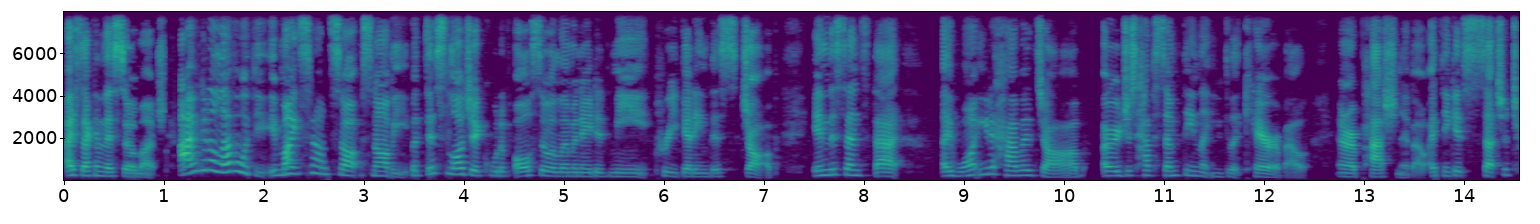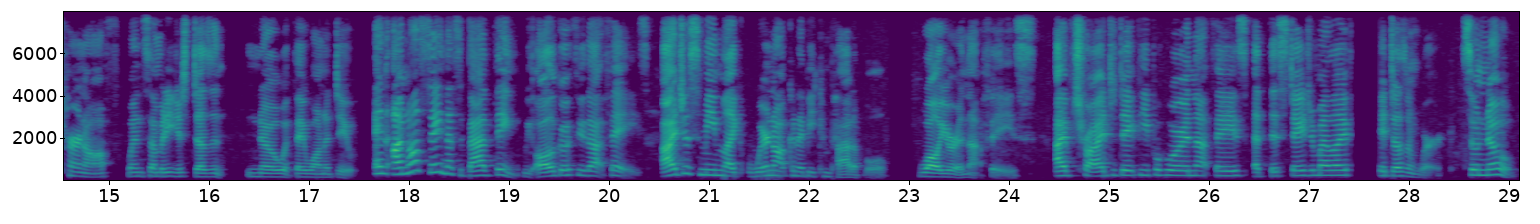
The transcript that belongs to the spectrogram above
I second this so much. I'm going to level with you. It might sound snob- snobby, but this logic would have also eliminated me pre getting this job in the sense that I want you to have a job or just have something that you like care about and are passionate about. I think it's such a turnoff when somebody just doesn't know what they want to do. And I'm not saying that's a bad thing. We all go through that phase. I just mean like we're not going to be compatible while you're in that phase. I've tried to date people who are in that phase at this stage of my life. It doesn't work. So no.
